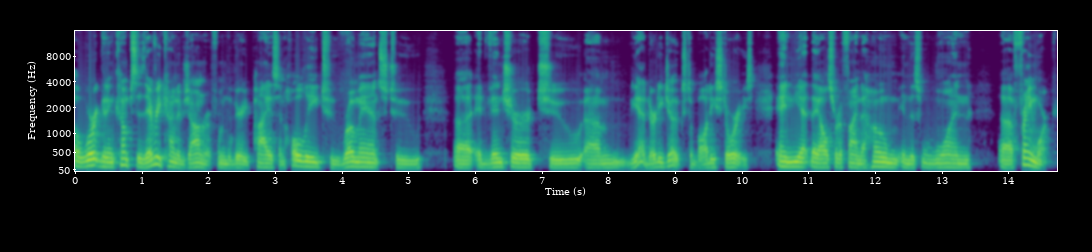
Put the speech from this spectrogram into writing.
a work that encompasses every kind of genre, from the very pious and holy to romance to uh, adventure to um, yeah, dirty jokes to bawdy stories, and yet they all sort of find a home in this one uh, framework.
